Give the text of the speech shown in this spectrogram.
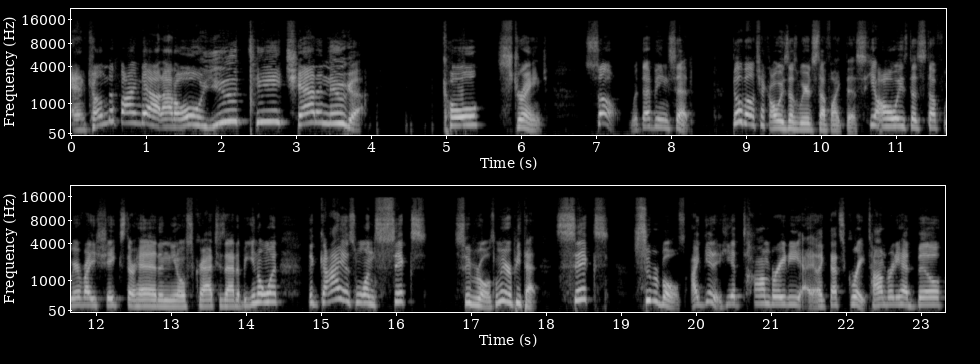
And come to find out, out of old UT Chattanooga, Cole Strange. So, with that being said, Bill Belichick always does weird stuff like this. He always does stuff where everybody shakes their head and, you know, scratches at it. But you know what? The guy has won six Super Bowls. Let me repeat that six Super Bowls. I get it. He had Tom Brady. Like, that's great. Tom Brady had Bill.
